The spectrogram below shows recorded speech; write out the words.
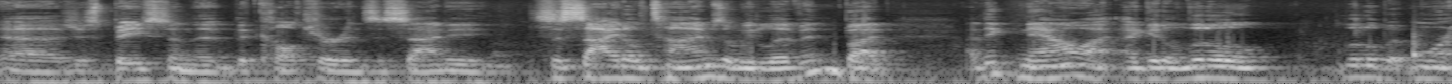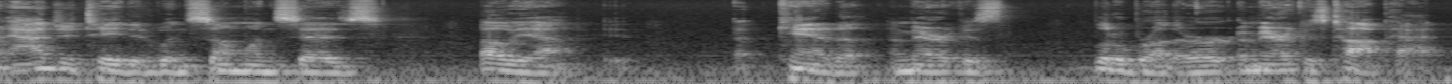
uh, just based on the, the culture and society societal times that we live in. But I think now I, I get a little little bit more agitated when someone says, "Oh yeah, uh, Canada, America's little brother or America's top hat."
